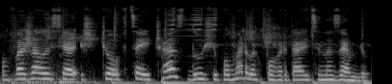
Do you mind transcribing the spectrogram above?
Вважалося, що в цей час душі померлих повертаються на землю.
